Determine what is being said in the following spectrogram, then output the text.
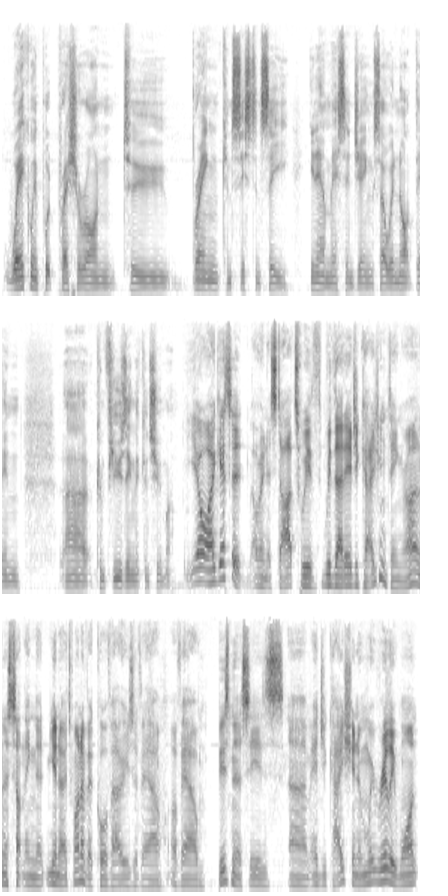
Where can we put pressure on to bring consistency in our messaging so we're not then uh, confusing the consumer? Yeah, well, I guess it. I mean, it starts with with that education thing, right? And it's something that you know, it's one of our core values of our of our business is um, education, and we really want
